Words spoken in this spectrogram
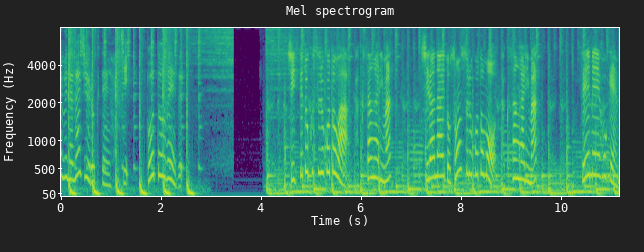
FM76.8 ポートウェーブ。知って得することはたくさんあります。知らないと損することもたくさんあります。生命保険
